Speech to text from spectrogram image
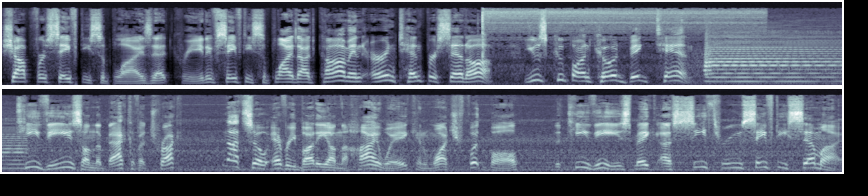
Shop for safety supplies at creativesafetysupply.com and earn 10% off. Use coupon code BIG10. TVs on the back of a truck? Not so everybody on the highway can watch football. The TVs make a see through safety semi.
